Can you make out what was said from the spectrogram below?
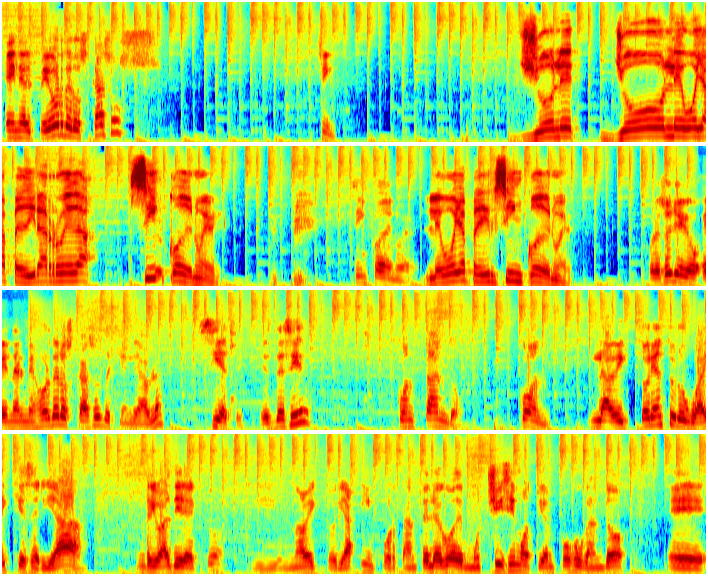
En el peor de los casos, cinco. Yo le, yo le voy a pedir a Rueda cinco de nueve. Cinco de nueve. Le voy a pedir cinco de nueve. Por eso llegó, en el mejor de los casos, de quien le habla, siete. Es decir, contando con la victoria ante Uruguay, que sería un rival directo, y una victoria importante luego de muchísimo tiempo jugando eh,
